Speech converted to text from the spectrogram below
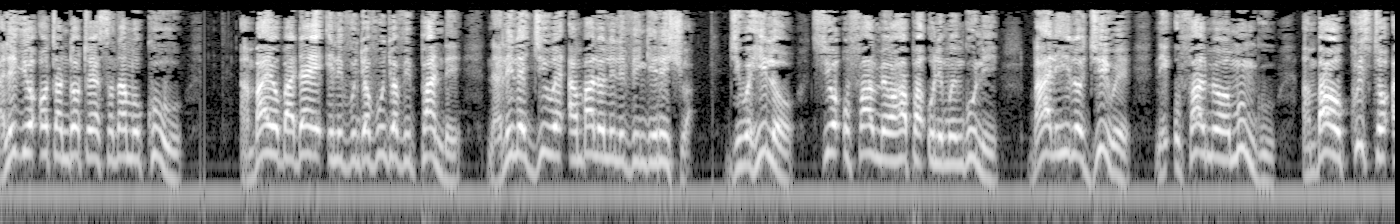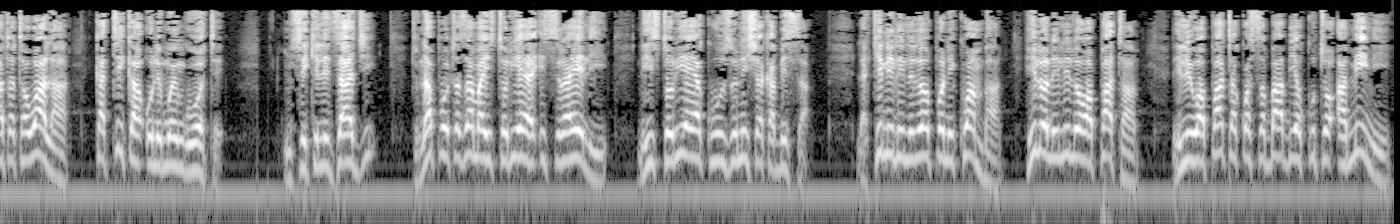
alivyoota ndoto ya sanamu kuu ambayo baadaye ilivunjwavunjwa vipande na lile jiwe ambalo lilivingirishwa. Jiwe hilo sio ufalme wa hapa ulimwenguni bali hilo jiwe ni ufalme wa mungu ambao kristo atatawala katika ulimwengu wote. Msikilizaji tunapotazama historia ya israeli ni historia ya kuhuzunisha kabisa. Lakini lililopo ni kwamba hilo lililowapata liliwapata kwa sababu ya kutoamini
